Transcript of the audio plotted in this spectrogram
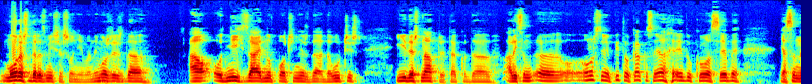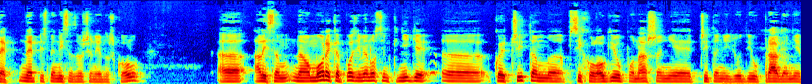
Moraš da razmišljaš o njima, ne možeš da... A od njih zajedno počinješ da, da učiš i ideš napred, tako da... Ali sam, uh, ono što si me pitao kako sam ja edukovao sebe, ja sam ne, nepismen, nisam završio ni jednu školu, ali sam na omore kad pođem, ja nosim knjige koje čitam psihologiju, ponašanje, čitanje ljudi, upravljanje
